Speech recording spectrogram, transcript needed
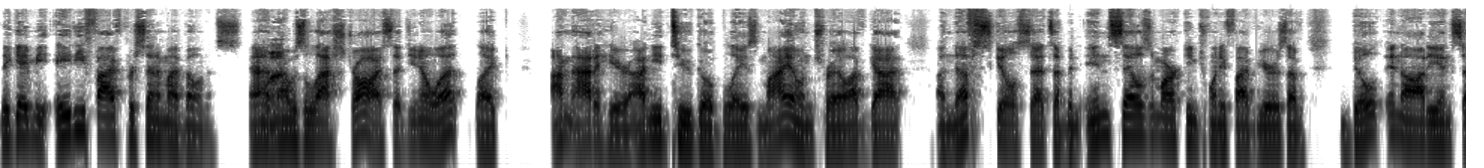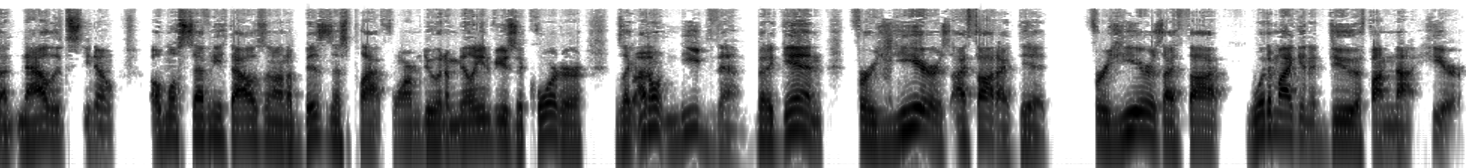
they gave me 85% of my bonus. And wow. that was the last straw. I said, you know what? Like, I'm out of here. I need to go blaze my own trail. I've got enough skill sets. I've been in sales and marketing 25 years. I've built an audience. Uh, now it's, you know, almost 70,000 on a business platform doing a million views a quarter. I was like, right. I don't need them. But again, for years, I thought I did. For years, I thought, what am I going to do if I'm not here?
